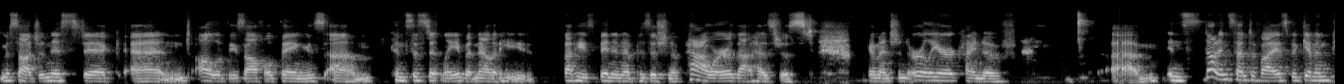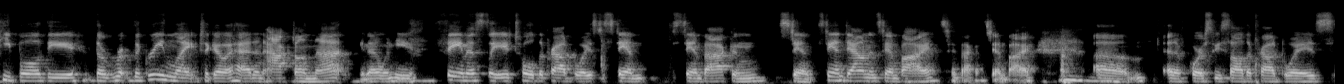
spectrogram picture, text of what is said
misogynistic and all of these awful things um, consistently. But now that he that he's been in a position of power, that has just, like I mentioned earlier, kind of um, in, not incentivized, but given people the, the the green light to go ahead and act on that. You know, when he famously told the Proud Boys to stand stand back and stand stand down and stand by, stand back and stand by. Mm-hmm. Um, and of course, we saw the Proud Boys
